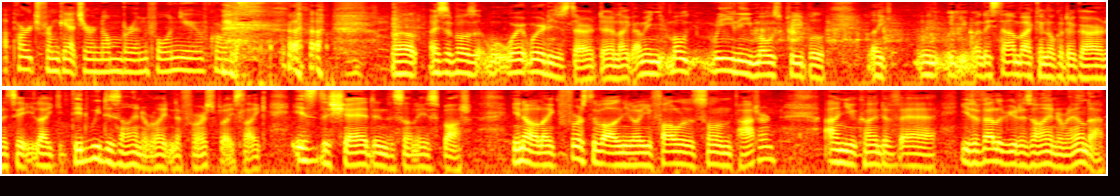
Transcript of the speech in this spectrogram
Apart from get your number and phone you, of course. Well, I suppose where where do you start there? Like, I mean, mo- really, most people, like when when, you, when, they stand back and look at their garden and say, like, did we design it right in the first place? Like, is the shed in the sunniest spot? You know, like first of all, you know, you follow the sun pattern, and you kind of uh, you develop your design around that.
